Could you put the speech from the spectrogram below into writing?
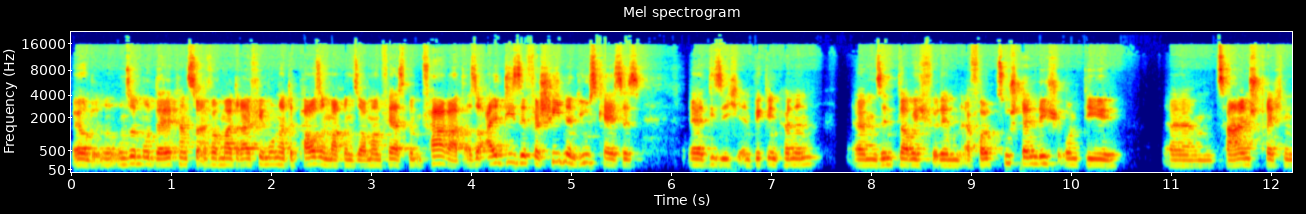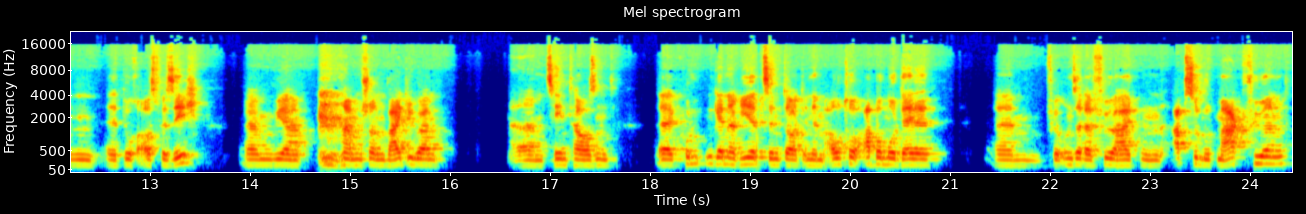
Ja, und in unserem Modell kannst du einfach mal drei, vier Monate Pause machen im Sommer und fährst mit dem Fahrrad. Also all diese verschiedenen Use Cases, äh, die sich entwickeln können, ähm, sind, glaube ich, für den Erfolg zuständig und die ähm, Zahlen sprechen äh, durchaus für sich. Ähm, wir haben schon weit über ähm, 10.000 äh, Kunden generiert, sind dort in einem Auto-Abo-Modell ähm, für unser Dafürhalten absolut marktführend.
